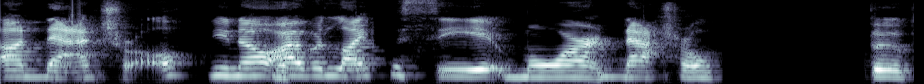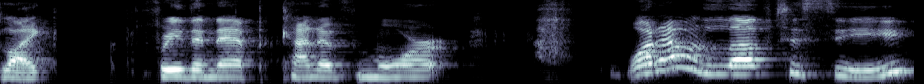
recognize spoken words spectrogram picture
unnatural. You know, Yeah. I would like to see more natural boob, like free the nip, kind of more. What I would love to see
